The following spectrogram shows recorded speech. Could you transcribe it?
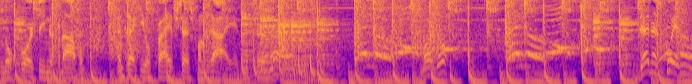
nog voor tienen vanavond een trekje of 5, 6 van draaien. Dus, uh, nou, mooi toch? Dennis Quinn,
